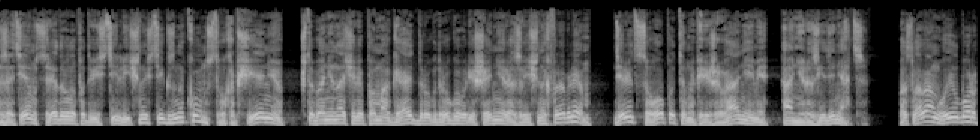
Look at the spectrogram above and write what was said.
Затем следовало подвести личности к знакомству, к общению, чтобы они начали помогать друг другу в решении различных проблем, делиться опытом и переживаниями, а не разъединяться. По словам Уилбур,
